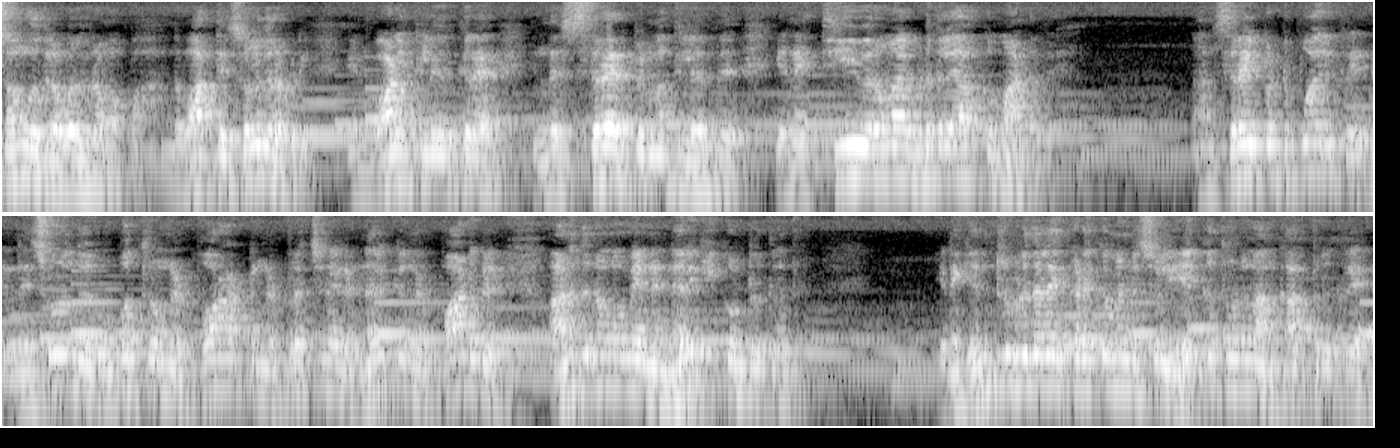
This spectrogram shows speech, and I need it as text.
சமூகத்தில் வருகிறோம் அப்பா. அந்த வார்த்தை சொல்கிறபடி என் வாழ்க்கையில் இருக்கிற இந்த சிறை பின்மத்திலிருந்து என்னை தீவிரமாய் விடுதலையாக்கும் ஆண்டது நான் சிறைப்பட்டு போயிருக்கிறேன். என்னை சூழ்ந்து உபத்திரங்கள் போராட்டங்கள் பிரச்சனைகள் நெருக்கங்கள் பாடுகள் அனுதினமும் என்னை நெருக்கி கொண்டிருக்கிறது. எனக்கு என்று விடுதலை கிடைக்கும் என்று சொல்லி ஏக்கத்தோடு நான் காத்திருக்கிறேன்.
